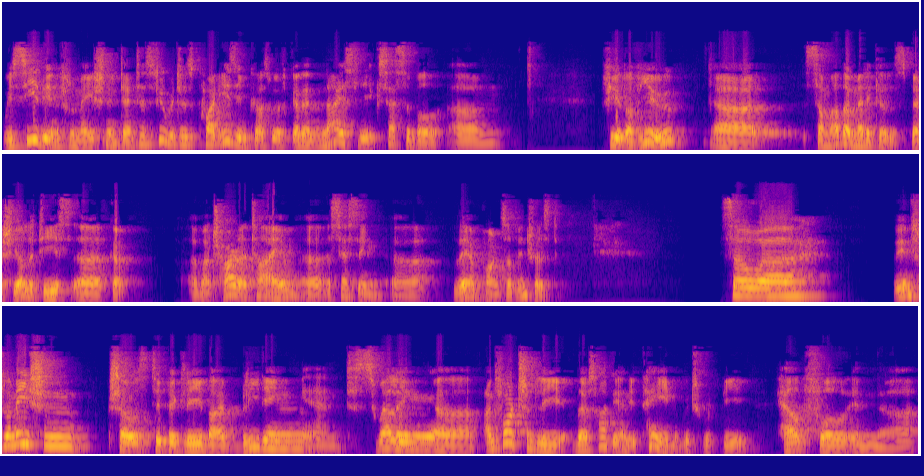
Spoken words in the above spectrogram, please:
we see the inflammation in dentistry, which is quite easy because we've got a nicely accessible um, field of view. Uh, some other medical specialties uh, have got a much harder time uh, assessing uh, their points of interest. So the inflammation shows typically by bleeding and swelling. Uh, unfortunately, there's hardly any pain, which would be helpful in uh,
